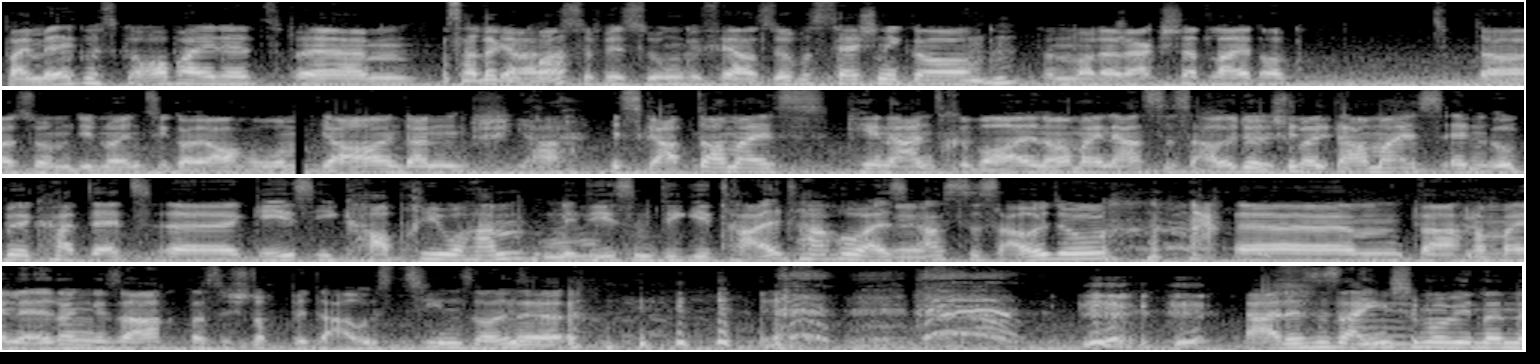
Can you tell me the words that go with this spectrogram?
bei Melkus gearbeitet. Ähm, Was hat er ja, gemacht? So bis ungefähr Servicetechniker. Mhm. Dann war der Werkstattleiter. Da so um die 90er Jahre rum. Ja, und dann, ja, es gab damals keine andere Wahl. Ne? Mein erstes Auto, ich wollte damals einen Opel Kadett äh, GSI Cabrio haben, mit diesem Digitaltacho als Mhm. Ja. erstes Auto. ähm, da haben meine Eltern gesagt, dass ich doch bitte ausziehen sollte. Ja. Ja, das ist eigentlich immer wieder eine,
